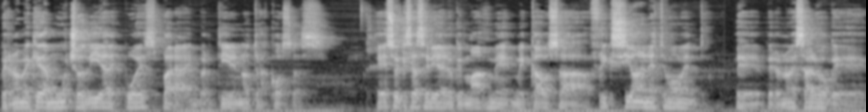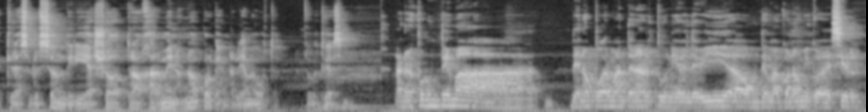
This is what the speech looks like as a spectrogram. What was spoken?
pero no me queda mucho día después para invertir en otras cosas. Eso quizás sería lo que más me, me causa fricción en este momento. Eh, pero no es algo que, que la solución diría yo trabajar menos, ¿no? Porque en realidad me gusta lo que estoy haciendo. Ah, no es por un tema de no poder mantener tu nivel de vida o un tema económico de decir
